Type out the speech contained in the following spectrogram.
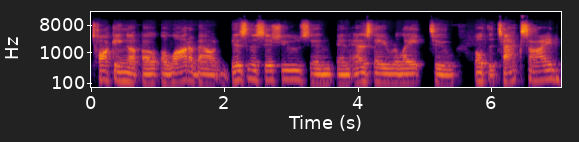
talking a, a, lot about business issues and, and as they relate to both the tax side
